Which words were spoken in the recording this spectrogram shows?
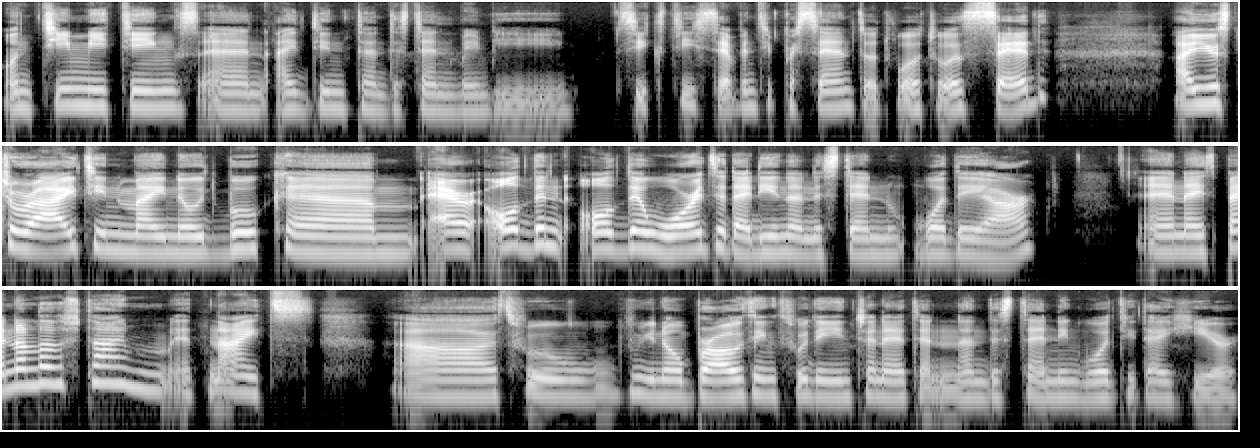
on team meetings, and I didn't understand maybe 60, 70 percent of what was said. I used to write in my notebook um, er- all the all the words that I didn't understand what they are, and I spent a lot of time at nights uh, through you know browsing through the internet and understanding what did I hear.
